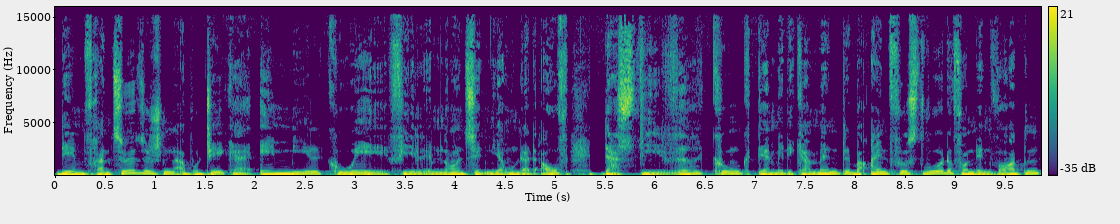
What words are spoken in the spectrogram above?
Dem französischen Apotheker Émile Coué fiel im 19. Jahrhundert auf, dass die Wirkung der Medikamente beeinflusst wurde von den Worten,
